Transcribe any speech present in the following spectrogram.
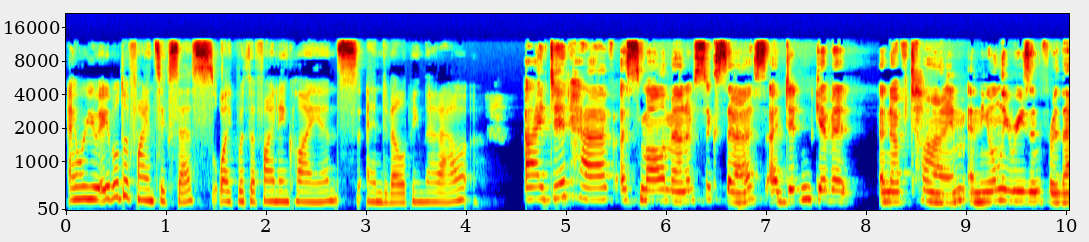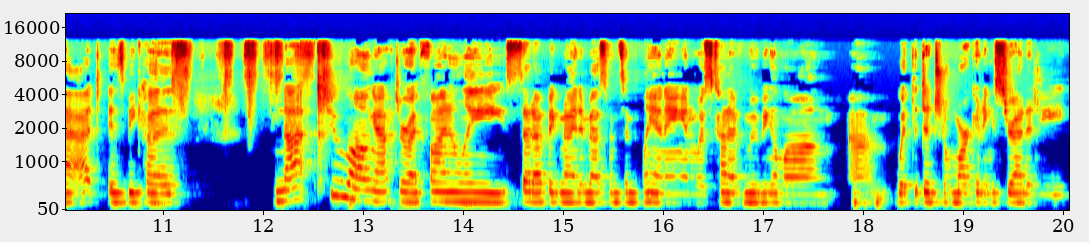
And were you able to find success, like with the finding clients and developing that out? I did have a small amount of success. I didn't give it enough time. And the only reason for that is because not too long after I finally set up Ignite Investments and Planning and was kind of moving along um, with the digital marketing strategy,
